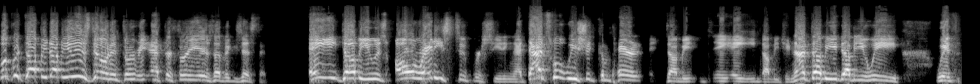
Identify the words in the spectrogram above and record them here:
Look what WWE is doing in three, after three years of existence. AEW is already superseding that. That's what we should compare w, AEW to, not WWE with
